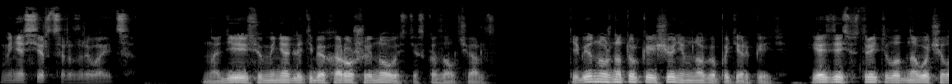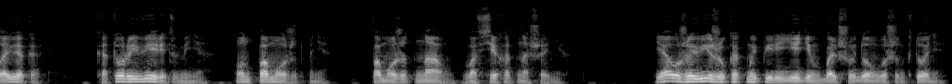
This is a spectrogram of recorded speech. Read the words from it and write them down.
У меня сердце разрывается. «Надеюсь, у меня для тебя хорошие новости», — сказал Чарльз. «Тебе нужно только еще немного потерпеть. Я здесь встретил одного человека, который верит в меня. Он поможет мне. Поможет нам во всех отношениях. Я уже вижу, как мы переедем в большой дом в Вашингтоне.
